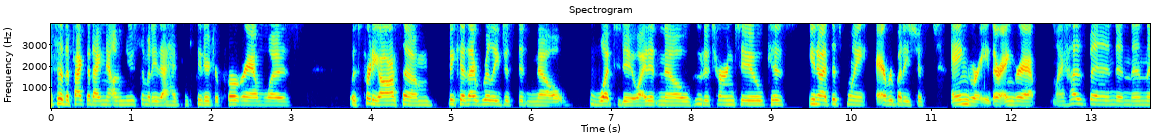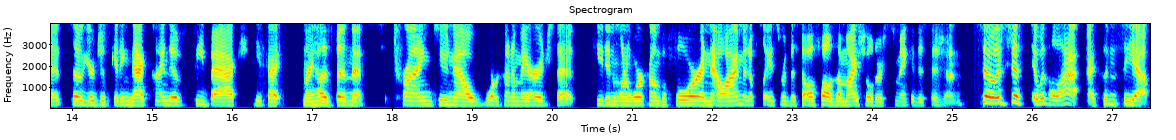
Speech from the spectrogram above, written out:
So the fact that I now knew somebody that had completed your program was was pretty awesome because I really just didn't know what to do. I didn't know who to turn to because, you know, at this point, everybody's just angry. They're angry at my husband. And then that, so you're just getting that kind of feedback. You've got my husband that's trying to now work on a marriage that he didn't want to work on before. And now I'm in a place where this all falls on my shoulders to make a decision. So it's just, it was a lot. I couldn't see up.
